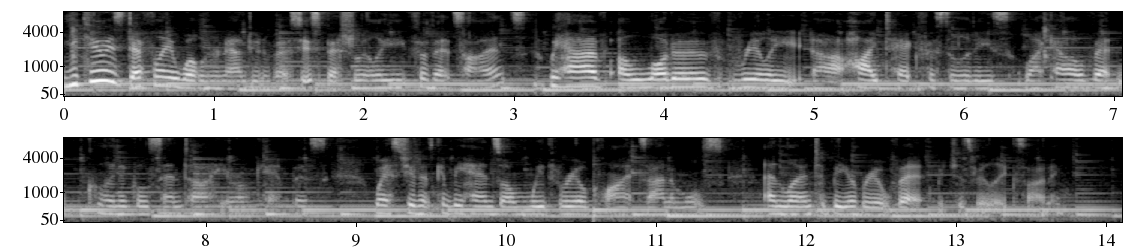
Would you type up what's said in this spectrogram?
UQ is definitely a world-renowned university, especially for vet science. We have a lot of really uh, high-tech facilities like our vet clinical centre here on campus where students can be hands-on with real clients' animals and learn to be a real vet, which is really exciting.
